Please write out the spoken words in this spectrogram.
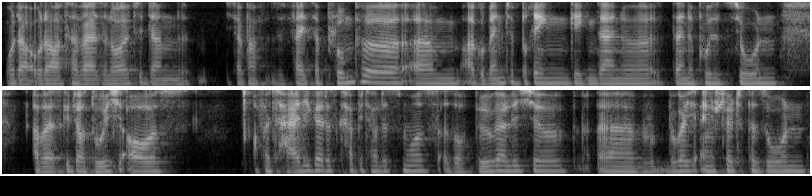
oder, oder auch teilweise Leute, die dann, ich sag mal, vielleicht sehr plumpe ähm, Argumente bringen gegen deine, deine Position, aber es gibt auch durchaus auch Verteidiger des Kapitalismus, also auch bürgerliche, äh, bürgerlich eingestellte Personen,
